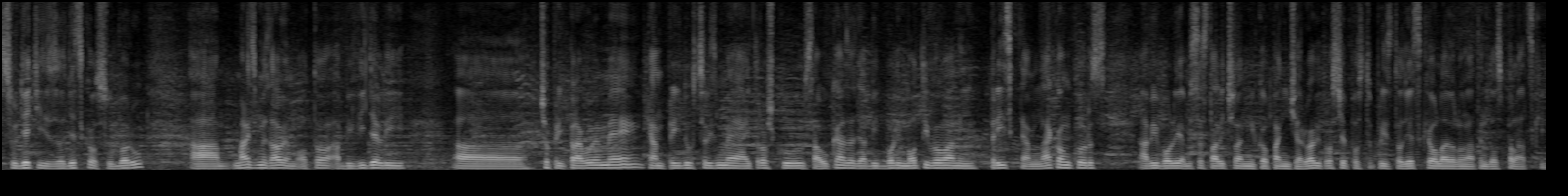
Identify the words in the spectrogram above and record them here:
sú deti z detského súboru a mali sme záujem o to, aby videli, čo pripravujeme, kam prídu. Chceli sme aj trošku sa ukázať, aby boli motivovaní prísť tam na konkurs, aby, boli, aby sa stali členmi Kopaničaru, aby proste postupili z toho detského levelu na ten dospelácky.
